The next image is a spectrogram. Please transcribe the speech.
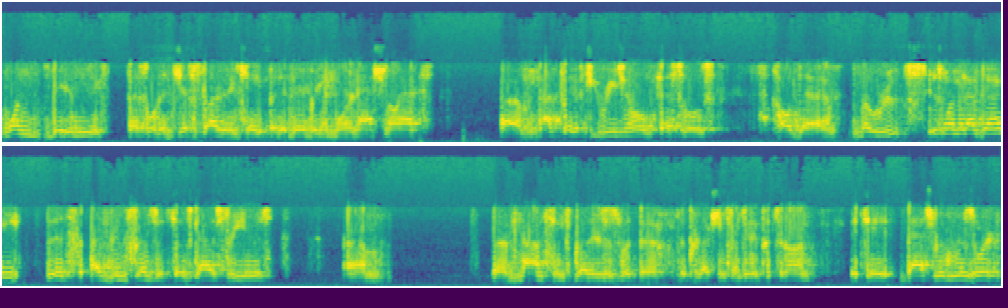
one bigger music festival that just started in Cape, but they're bringing more national acts. Um, I've played a few regional festivals called uh, Mo Roots is one that I've done. That's, I've been friends with those guys for years. Um, the Nonsense Brothers is what the, the production company that puts it on. It's at Bass River Resort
